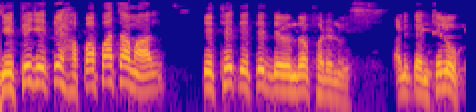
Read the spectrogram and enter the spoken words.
जेथे जेथे हपापाचा माल तेथे तेथे देवेंद्र फडणवीस आणि त्यांचे लोक.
